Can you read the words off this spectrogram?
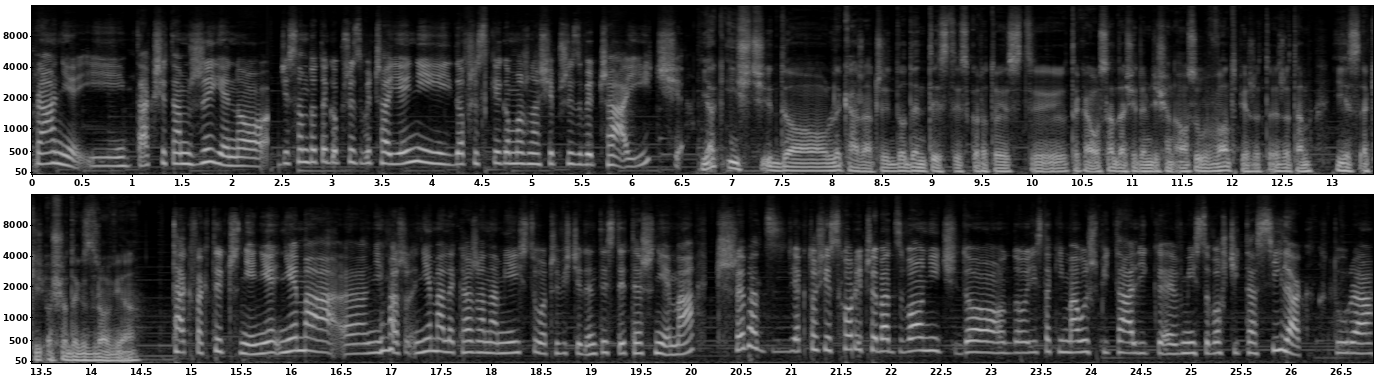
pranie i tak się tam żyje. No, gdzie są do tego przyzwyczajeni i do wszystkiego można się przyzwyczaić. Jak iść do lekarza czy do dentysty, skoro to jest y, taka osada 70 osób? Wątpię, że, to, że tam jest jakiś ośrodek zdrowia. Tak, faktycznie. Nie, nie, ma, e, nie, ma, nie ma lekarza na miejscu, oczywiście dentysty też nie ma. Trzeba, jak ktoś jest chory, trzeba dzwonić do, do jest taki mały szpitalik e, w miejscowości Tasilak, która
